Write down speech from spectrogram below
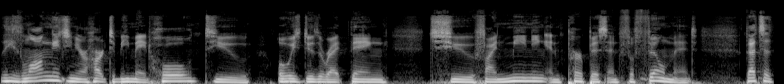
these longings in your heart to be made whole, to always do the right thing, to find meaning and purpose and fulfillment, that's a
